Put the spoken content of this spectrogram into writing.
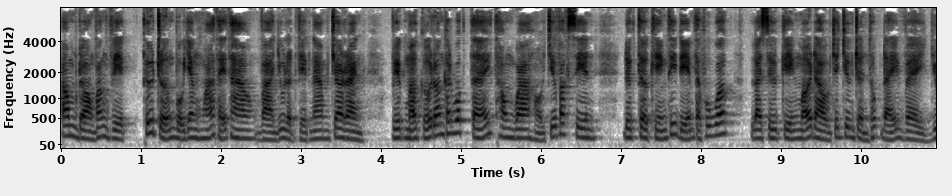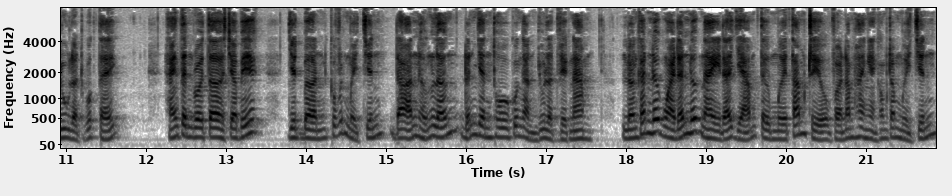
ông Đoàn Văn Việt, Thứ trưởng Bộ Văn hóa Thể thao và Du lịch Việt Nam cho rằng việc mở cửa đón khách quốc tế thông qua hộ chiếu vaccine được thực hiện thí điểm tại Phú Quốc là sự kiện mở đầu cho chương trình thúc đẩy về du lịch quốc tế. Hãng tin Reuters cho biết, dịch bệnh COVID-19 đã ảnh hưởng lớn đến doanh thu của ngành du lịch Việt Nam. Lượng khách nước ngoài đến nước này đã giảm từ 18 triệu vào năm 2019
